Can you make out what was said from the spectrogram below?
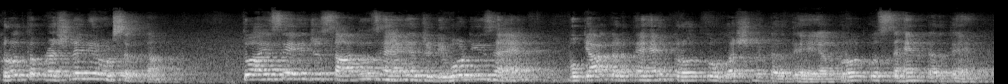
क्रोध का प्रश्न ही नहीं उठ सकता। तो ऐसे जो साधु हैं या जो डिवोटीज हैं, वो क्या करते हैं? क्रोध को वश में करते हैं या क्रोध को सहन करते हैं।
